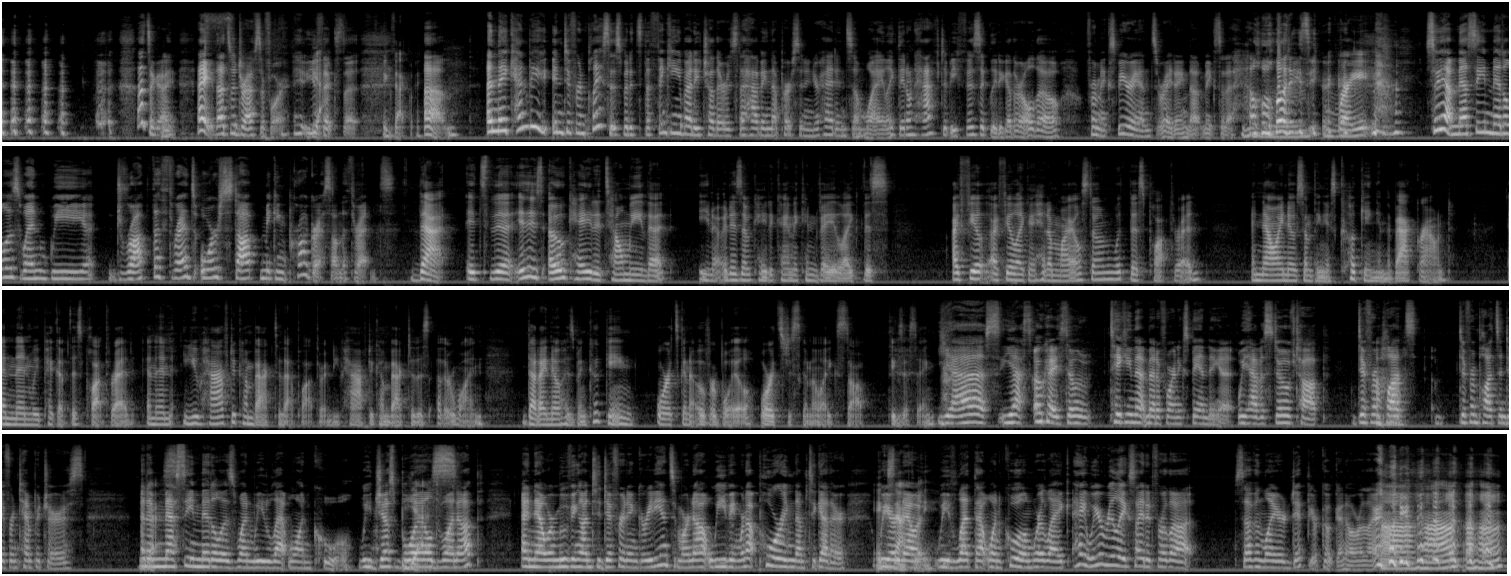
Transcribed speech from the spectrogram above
That's okay. Hey, that's what drafts are for. You Yeah. fixed it. Exactly. Um, and they can be in different places, but it's the thinking about each other. It's the having that person in your head in some way. Like they don't have to be physically together. Although from experience writing, that makes it a hell of a lot easier. Mm-hmm. Right? So yeah, messy middle is when we drop the threads or stop making progress on the threads. that. It's the it is okay to tell me that, you know, it is okay to kind of convey like this I feel I feel like I hit a milestone with this plot thread and now I know something is cooking in the background. And then we pick up this plot thread and then you have to come back to that plot thread. You have to come back to this other one that I know has been cooking or it's going to overboil or it's just going to like stop existing. Yes, yes. Okay, so taking that metaphor and expanding it, we have a stovetop, different uh-huh. plots, different plots and different temperatures. And a messy middle is when we let one cool. We just boiled Yes. one up and now we're moving on to different ingredients and we're not weaving, we're not pouring them together. We are now we've let that one cool and we're like, "Hey, we're really excited for that seven layer dip you're cooking over there." Uh-huh. Uh-huh.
